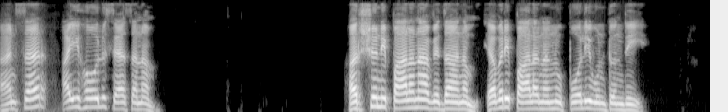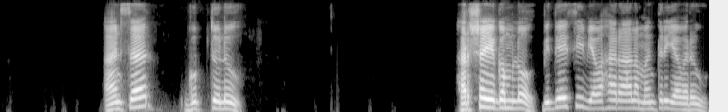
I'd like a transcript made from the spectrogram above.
ఆన్సర్ ఐహోలు శాసనం. హర్షుని పాలనా విధానం ఎవరి పాలనను పోలి ఉంటుంది? ఆన్సర్ గుప్తులు. హర్షయుగంలో విదేశీ వ్యవహారాల మంత్రి ఎవరు?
